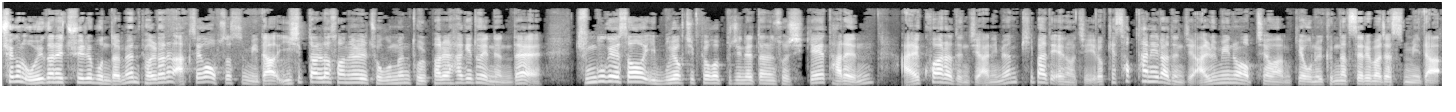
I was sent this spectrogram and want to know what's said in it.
최근 5일간의 추이를 본다면 별다른 악재가 없었습니다. 20달러 선을 조금은 돌파를 하기도 했는데 중국에서 이 무역 지표가 부진했다는 소식에 다른 알코아라든지 아니면 피바디 에너지 이렇게 석탄이라든지 알루미늄 업체와 함께 오늘 급락세를 맞았습니다.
